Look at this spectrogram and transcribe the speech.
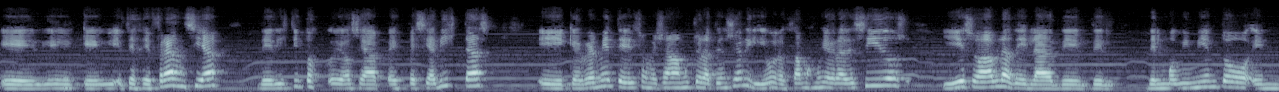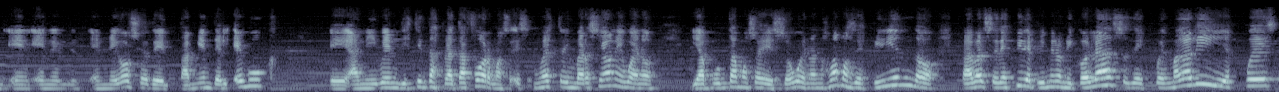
eh, desde Francia, de distintos, o sea, especialistas, que realmente eso me llama mucho la atención y bueno, estamos muy agradecidos y eso habla de la, de- del- movimiento en, en- el negocio de, también del ebook eh, a nivel distintas plataformas. Es nuestra inversión y bueno, y apuntamos a eso. Bueno, nos vamos despidiendo. A ver, se despide primero Nicolás, después Magalí y después,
